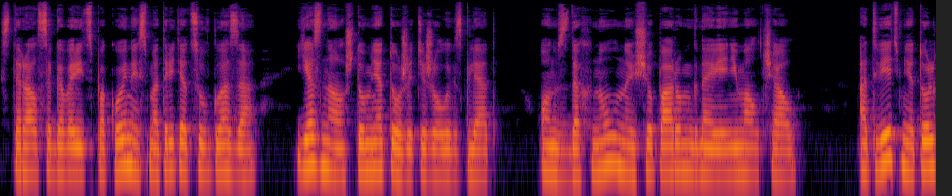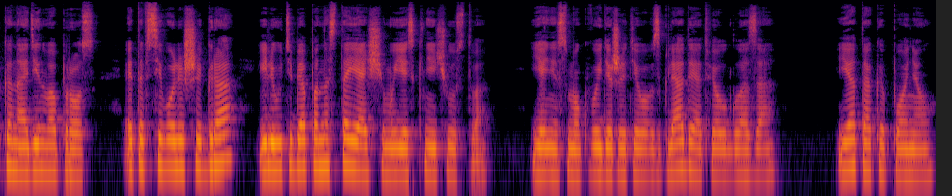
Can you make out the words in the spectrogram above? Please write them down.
старался говорить спокойно и смотреть отцу в глаза. Я знал, что у меня тоже тяжелый взгляд. Он вздохнул, но еще пару мгновений молчал. «Ответь мне только на один вопрос. Это всего лишь игра, или у тебя по-настоящему есть к ней чувства?» Я не смог выдержать его взгляда и отвел глаза. Я так и понял.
